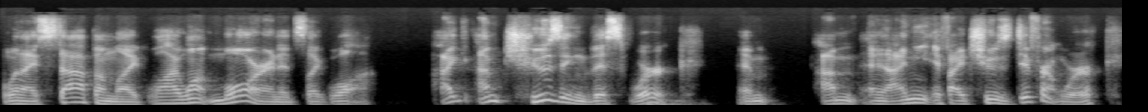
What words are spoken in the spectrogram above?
But when I stop, I'm like, well, I want more. And it's like, well, I, I'm choosing this work. And I'm and I need if I choose different work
